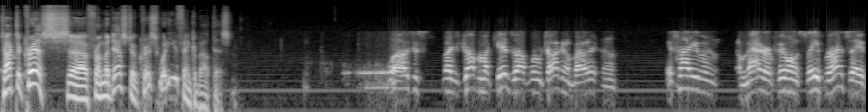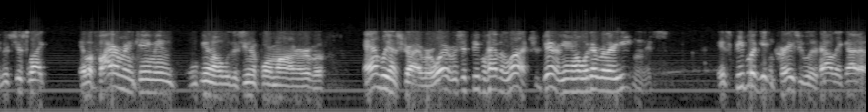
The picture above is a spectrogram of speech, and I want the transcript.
talk to Chris uh, from Modesto. Chris, what do you think about this? Well, I was just I was dropping my kids off. When we were talking about it, and it's not even a matter of feeling safe or unsafe. It's just like if a fireman came in you know, with his uniform on, or of a ambulance driver, or whatever. It's just people having lunch or dinner, you know, whatever they're eating. It's it's people are getting crazy with how they gotta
